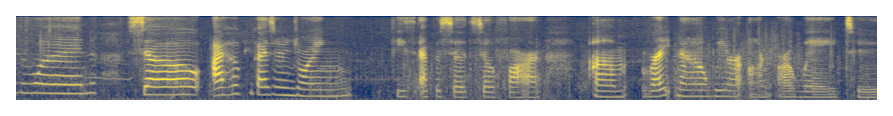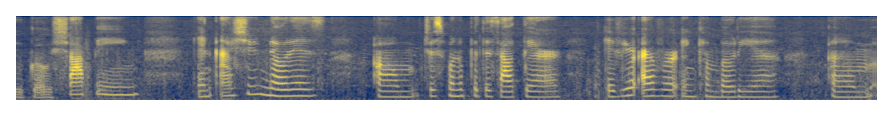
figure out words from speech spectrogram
Everyone. So I hope you guys are enjoying these episodes so far. Um, right now we are on our way to go shopping, and as you notice, um, just want to put this out there. If you're ever in Cambodia, um,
